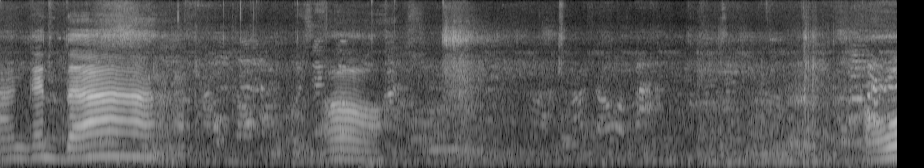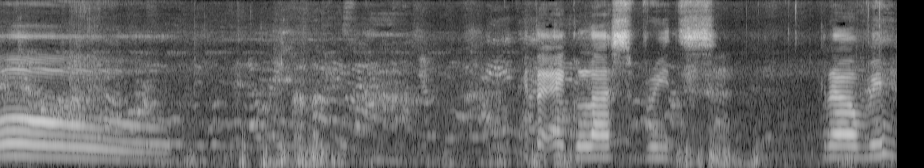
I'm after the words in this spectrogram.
Ang ganda. Oh. Oh. Ito ay glass bridge. Grabe.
